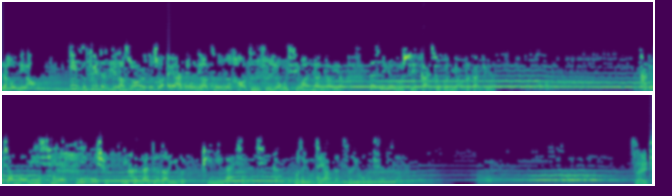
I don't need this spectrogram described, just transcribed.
然后鸟一直飞在天上，所有人都说：“哎呀，这个鸟真是好，真自由，我希望像鸟一样。”但是又有谁感受过鸟的感觉？它就像某一些英雄，你很难得到一个平民百姓的情感，或者有这样的自由和选择。在这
